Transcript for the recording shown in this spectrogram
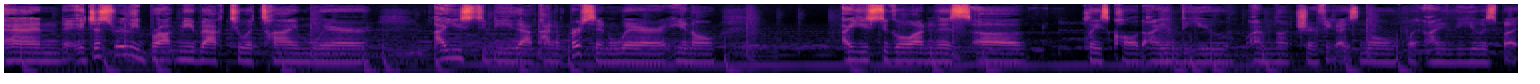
And it just really brought me back to a time where I used to be that kind of person where you know I used to go on this uh, place called IMVU. I'm not sure if you guys know what IMVU is, but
